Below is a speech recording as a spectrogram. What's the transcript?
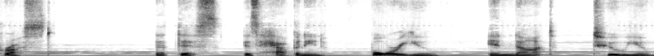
Trust that this is happening for you and not to you.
